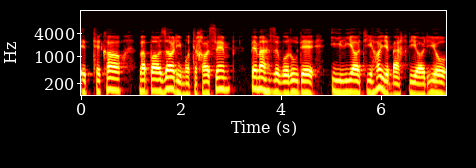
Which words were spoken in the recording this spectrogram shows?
اتکا و بازاری متخاسم به محض ورود ایلیاتی های بختیاری و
